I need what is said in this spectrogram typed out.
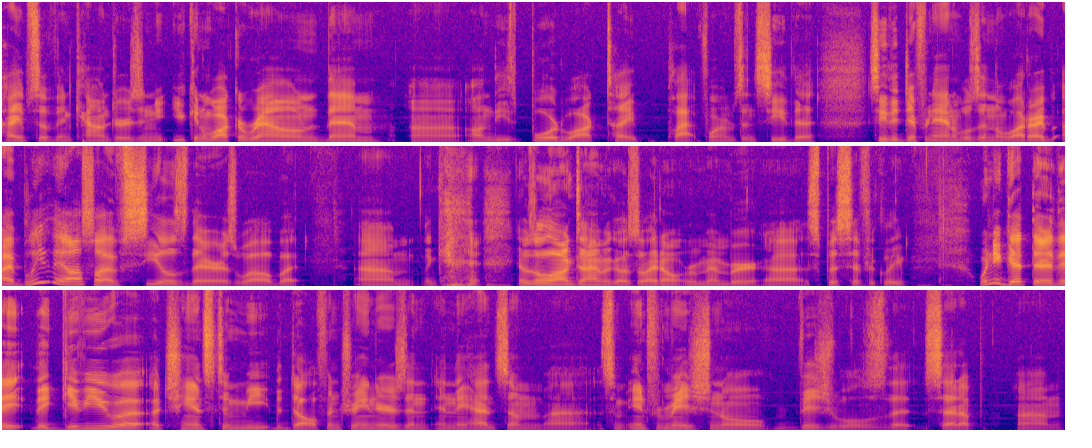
types of encounters, and you, you can walk around them uh, on these boardwalk type platforms and see the see the different animals in the water. I, I believe they also have seals there as well, but um, again, it was a long time ago, so I don't remember uh, specifically. When you get there, they, they give you a, a, chance to meet the dolphin trainers, and, and they had some uh, some informational visuals that set up. Um,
